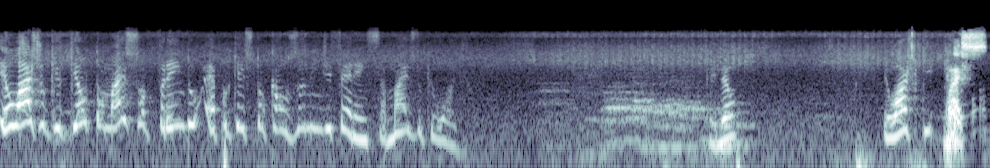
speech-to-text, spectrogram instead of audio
eu acho que o que eu tô mais sofrendo é porque estou causando indiferença, mais do que o ódio. Entendeu? Eu acho que. Mas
